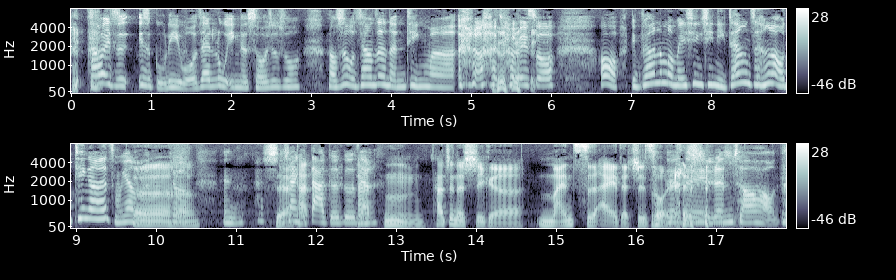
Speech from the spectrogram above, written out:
们 他会一直一直鼓励我，在录音的时候就说：“老师，我这样真的能听吗？”然后他就会说：“哦，你不要那么没信心，你这样子很好听啊，怎么样的？”就嗯像一个大哥哥这他样。嗯，他真的是一个蛮慈爱的制作人。对对，人超好的。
